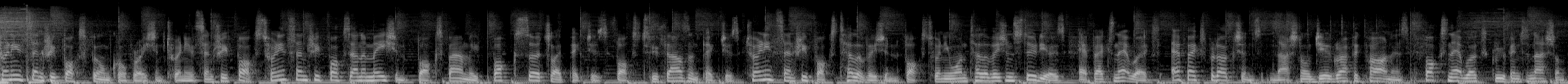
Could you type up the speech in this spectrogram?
20th Century Fox Film Corporation, 20th Century Fox, 20th Century Fox Animation, Fox Family, Fox Searchlight Pictures, Fox 2000 Pictures, 20th Century Fox Television, Fox 21 Television Studios, FX Networks, FX Productions, National Geographic Partners, Fox Networks Group International,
